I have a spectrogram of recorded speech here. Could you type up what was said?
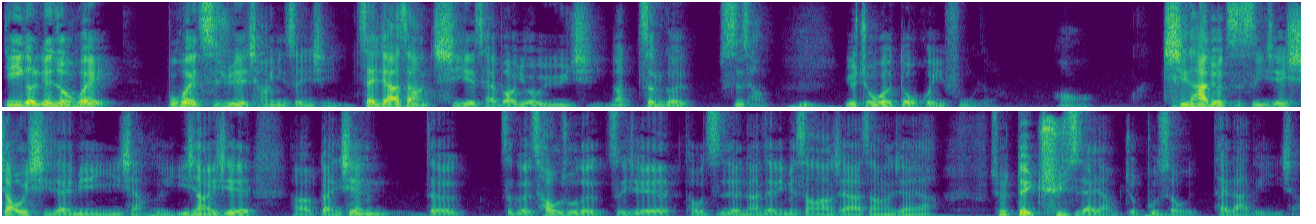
第一个联准会不会持续的强硬升息，再加上企业财报优于预期，那整个市场又就会都恢复了。哦，其他就只是一些消息在那边影响而已，影响一些呃短线的这个操作的这些投资人啊，在那边上上下下上上下下，所以对趋势来讲就不受太大的影响。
